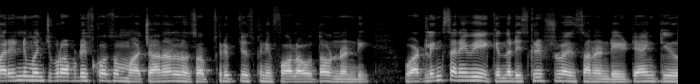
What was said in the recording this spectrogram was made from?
మరిన్ని మంచి ప్రాపర్టీస్ కోసం మా ఛానల్ను సబ్స్క్రైబ్ చేసుకుని ఫాలో అవుతూ ఉండండి. వాటి లింక్స్ అనేవి కింద డిస్క్రిప్షన్లో ఇస్తానండి. Thank you.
